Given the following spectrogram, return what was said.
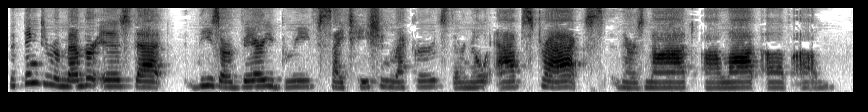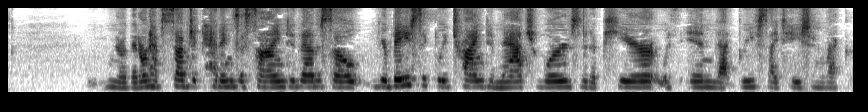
The thing to remember is that these are very brief citation records. There are no abstracts. There's not a lot of, um, you know, they don't have subject headings assigned to them. So you're basically trying to match words that appear within that brief citation record.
